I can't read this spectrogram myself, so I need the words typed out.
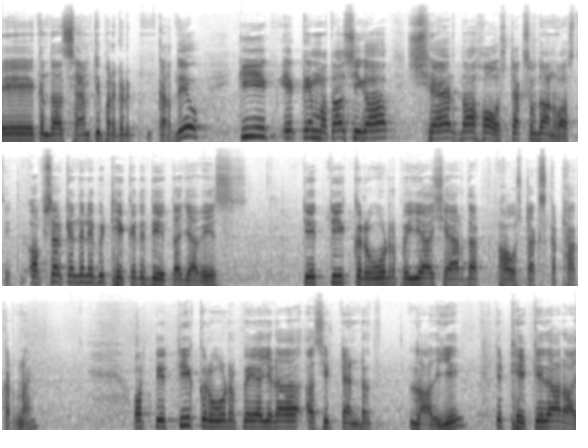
ਇਹ ਕਹਿੰਦਾ ਸਹਿਮਤੀ ਪ੍ਰਗਟ ਕਰਦੇ ਹੋ। ਕਿ ਇੱਕ- ਇਹ ਮਤਾ ਸੀਗਾ ਸ਼ਹਿਰ ਦਾ ਹਾਊਸ ਟੈਕਸ ਵਧਾਉਣ ਵਾਸਤੇ? ਅਫਸਰ ਕਹਿੰਦੇ ਨੇ ਵੀ ਠੇਕੇ ਤੇ ਦੇ ਦਿੱਤਾ ਜਾਵੇ। 33 ਕਰੋੜ ਰੁਪਈਆ ਸ਼ਹਿਰ ਦਾ ਹਾਊਸ ਟੈਕਸ ਇਕੱਠਾ ਕਰਨਾ ਹੈ। ਔਰ 33 ਕਰੋੜ ਰੁਪਈਆ ਜਿਹੜਾ ਅਸੀਂ ਟੈਂਡਰ ਲਾ ਦਈਏ ਤੇ ਠੇਕੇਦਾਰ ਆ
